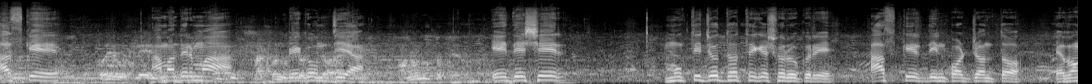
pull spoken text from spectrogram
আজকে আমাদের মা বেগম জিয়া এই দেশের মুক্তিযুদ্ধ থেকে শুরু করে আজকের দিন পর্যন্ত এবং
